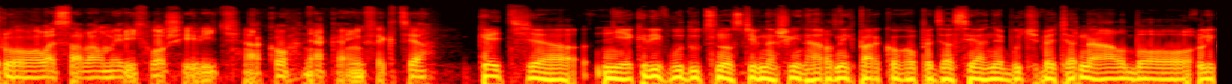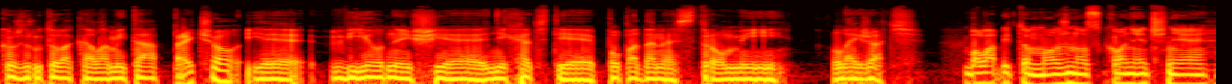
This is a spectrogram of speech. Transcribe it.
druhoch lesa veľmi rýchlo šíriť ako nejaká infekcia keď eh, niekedy v budúcnosti v našich národných parkoch opäť zasiahne buď veterná alebo likožrútová kalamita, prečo je výhodnejšie nechať tie popadané stromy ležať? Bola by to možnosť konečne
